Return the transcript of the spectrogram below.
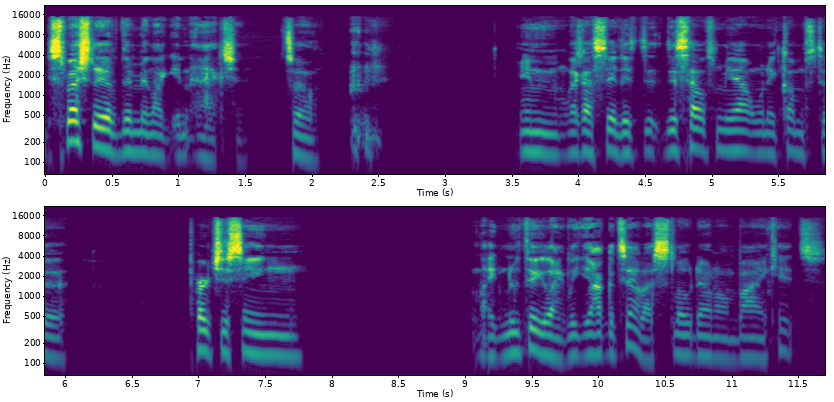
especially of them in like in action. So, and like I said, this, this helps me out when it comes to purchasing like new things. Like y'all can tell, I slowed down on buying kits.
